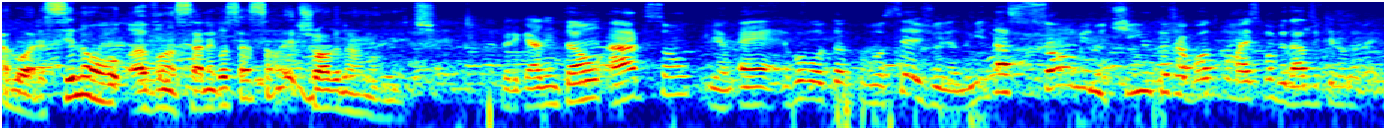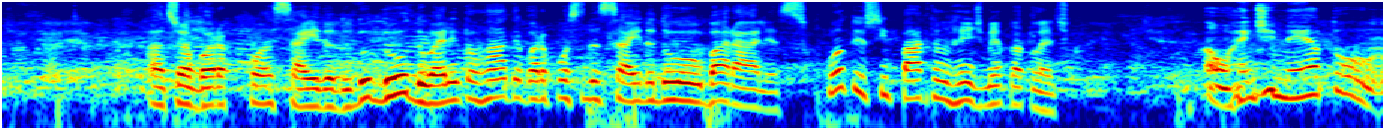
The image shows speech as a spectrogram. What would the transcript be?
Agora, se não avançar a negociação, ele joga normalmente. Obrigado então, Adson. É, eu vou voltando com você, Juliano. Me dá só um minutinho que eu já volto com mais convidados aqui no Grande. Adson, agora com a saída do Dudu, do Wellington Rato e agora a possível saída do Baralhas. Quanto isso impacta no rendimento do Atlético? Não, o rendimento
